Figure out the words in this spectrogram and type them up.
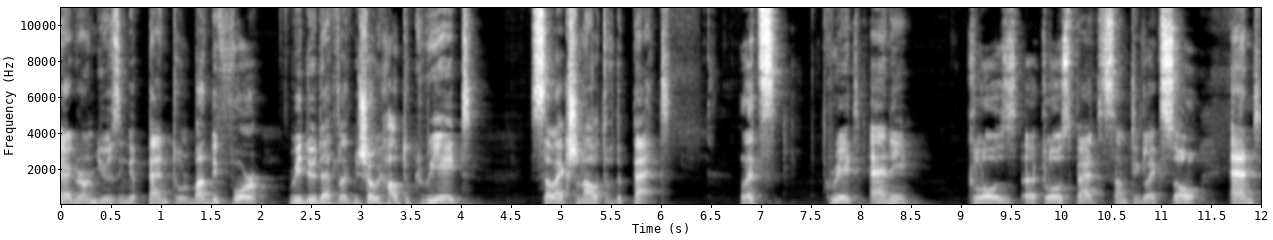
background using a pen tool. But before we do that, let me show you how to create selection out of the path. Let's create any close, uh, closed path, something like so. And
